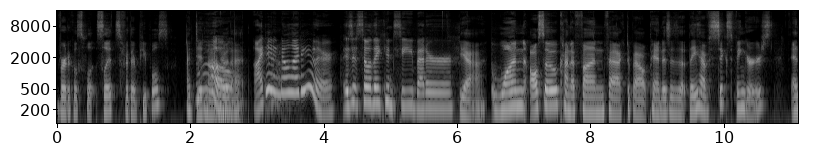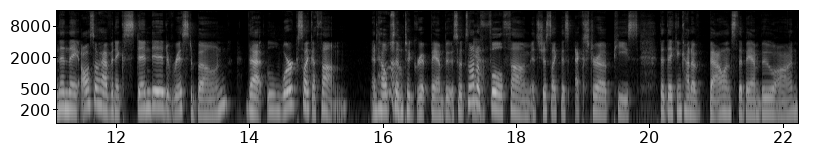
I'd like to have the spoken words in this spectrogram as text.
vertical split slits for their pupils? I did not know Oh, that. I didn't know that either. Is it so they can see better? Yeah. One also kind of fun fact about pandas is that they have six fingers, and then they also have an extended wrist bone that works like a thumb and helps them to grip bamboo. So it's not a full thumb, it's just like this extra piece that they can kind of balance the bamboo on,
